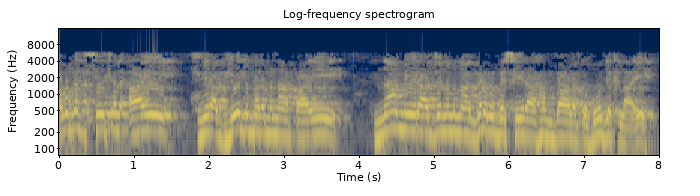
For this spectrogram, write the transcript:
अवगत से चल आए, मेरा भेद मर्म ना पाए, ना मेरा जन्म ना गर्भ बेसेरा, हम बालक हो दिखलाए।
